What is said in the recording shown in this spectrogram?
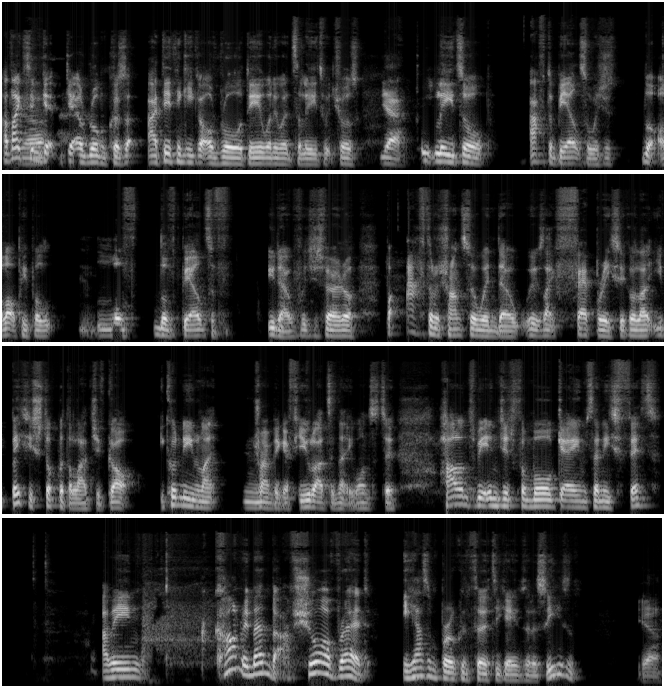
I'd like to Yeah. get get a run because I did think he got a raw deal when he went to Leeds, which was Yeah, Leeds up after Bielsa, which is look a lot of people love loved Bielsa you know, which is fair enough. But after the transfer window, it was like February, so you go like you're basically stuck with the lads you've got. You couldn't even like Mm. try and pick a few lads in that he wanted to. Haaland to be injured for more games than he's fit. I mean, I can't remember. I'm sure I've read he hasn't broken 30 games in a season. Yeah.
